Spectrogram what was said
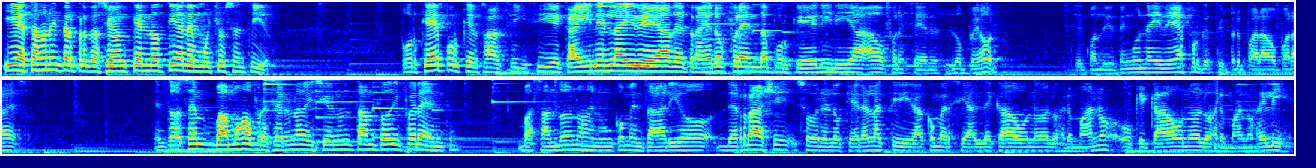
Y esta es una interpretación que no tiene mucho sentido. ¿Por qué? Porque si, de Caín es la idea de traer ofrenda, ¿por qué él iría a ofrecer lo peor? cuando yo tengo una idea es porque estoy preparado para eso. Entonces vamos a ofrecer una visión un tanto diferente, basándonos en un comentario de Rashi sobre lo que era la actividad comercial de cada uno de los hermanos o que cada uno de los hermanos elige.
